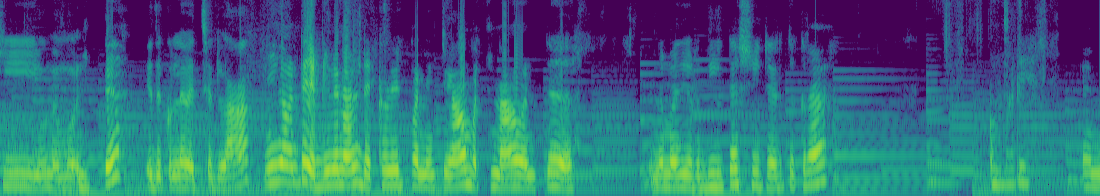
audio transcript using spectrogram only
கீயும் நம்ம வந்துட்டு இதுக்குள்ளே வச்சிடலாம். நீங்கள் வந்துட்டு எப்படி வேணாலும் டெக்கரேட் பண்ணிக்கலாம் பட் நான் வந்துட்டு இந்த மாதிரி ஒரு கிளிட்டர் ஷீட் எடுத்துக்கிறேன். அந்த மாதிரி என்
